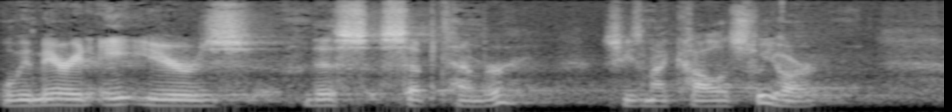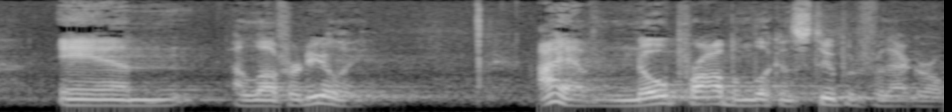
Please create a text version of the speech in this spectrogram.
We'll be married eight years this September. She's my college sweetheart. And I love her dearly. I have no problem looking stupid for that girl.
